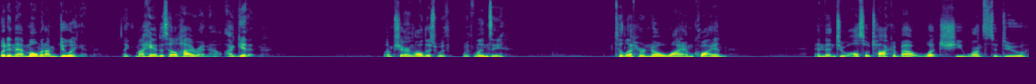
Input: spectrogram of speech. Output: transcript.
but in that moment, I'm doing it. Like my hand is held high right now. I get it. I'm sharing all this with, with Lindsay to let her know why I'm quiet and then to also talk about what she wants to do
